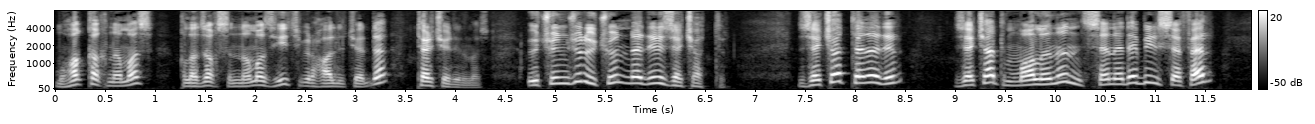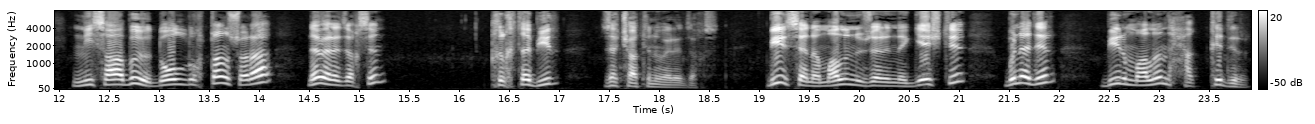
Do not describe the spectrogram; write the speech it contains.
Muhakkak namaz kılacaksın. Namaz hiçbir hal içeride terk edilmez. Üçüncü rükün nedir? Zekattır. Zekat de nedir? Zekat malının senede bir sefer nisabı dolduktan sonra ne vereceksin? Kırkta bir zekatını vereceksin. Bir sene malın üzerine geçti. Bu nedir? Bir malın hakkıdır.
